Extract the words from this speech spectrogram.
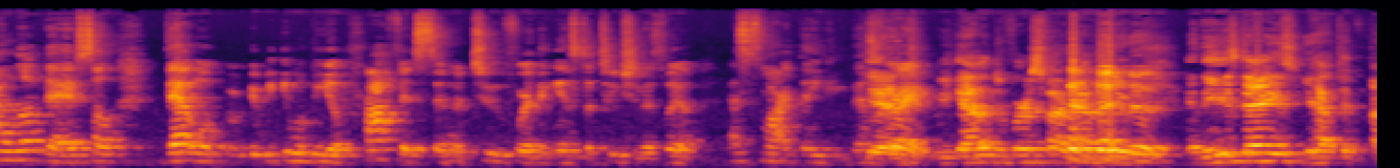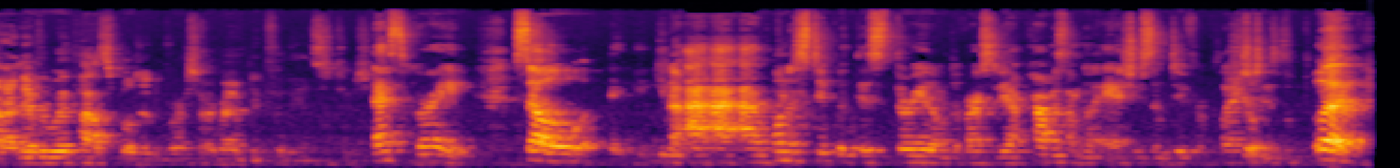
I love that. So that will it would be a profit center too for the institution as well. That's smart thinking. That's yeah, great. We got to diversify revenue. and these days, you have to find every way possible to diversify revenue for the institution. That's great. So, you know, I, I, I want to stick with this thread on diversity. I promise I'm going to ask you some different questions. Sure. But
